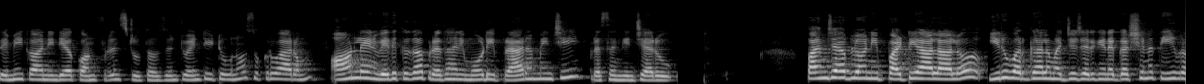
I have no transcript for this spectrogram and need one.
Semicon India conference two thousand twenty టూను శుక్రవారం ఆన్లైన్ వేదికగా ప్రధాని మోడీ ప్రారంభించి ప్రసంగించారు. పంజాబ్లోని పటియాలాలో ఇరు వర్గాల మధ్య జరిగిన ఘర్షణ తీవ్ర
